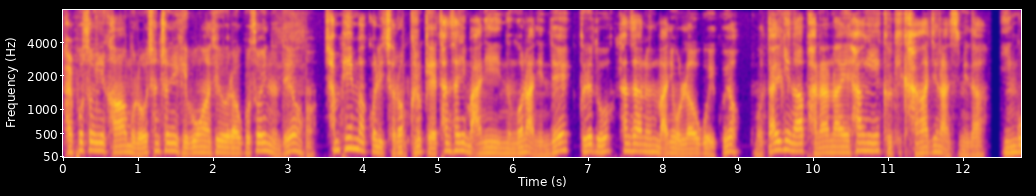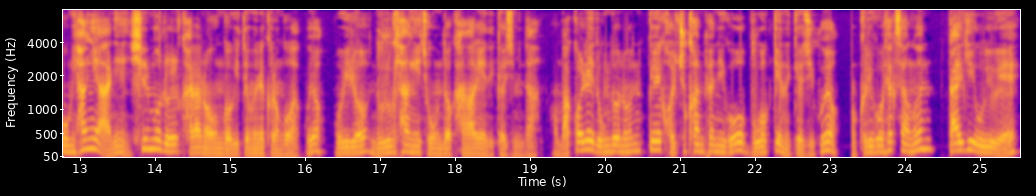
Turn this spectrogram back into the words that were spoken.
발포성이 강하므로 천천히 개봉하세요라고 써 있는데요. 어, 샴페인 막걸리처럼 그렇게 탄산이 많이 있는 건 아닌데 그래도 탄산은 많이 올라오고 있고요. 뭐 딸기나 바나나의 향이 그렇게 강하진 않습니다. 인공 향이 아닌 실물을 갈아 넣은 거기 때문에 그런 것 같고요. 오히려 누룩 향이 조금 더 강하게 느껴집니다. 어, 막걸리의 농도는 꽤 걸쭉한 편이고 무겁게 느껴지고요. 어, 그리고 색상은 딸기 우유에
